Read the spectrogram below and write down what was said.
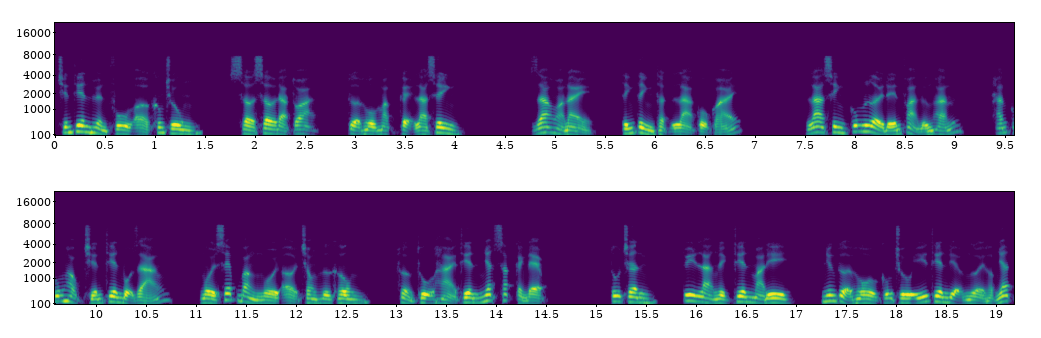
chiến thiên huyền phù ở không trung, sờ sờ đả tọa, tựa hồ mặc kệ La Sinh. Gia hỏa này, tính tình thật là cổ quái. La Sinh cũng lười đến phản ứng hắn, hắn cũng học chiến thiên bộ dáng, ngồi xếp bằng ngồi ở trong hư không, hưởng thụ hải thiên nhất sắc cảnh đẹp. Tu chân, tuy là nghịch thiên mà đi, nhưng tựa hồ cũng chú ý thiên địa người hợp nhất.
